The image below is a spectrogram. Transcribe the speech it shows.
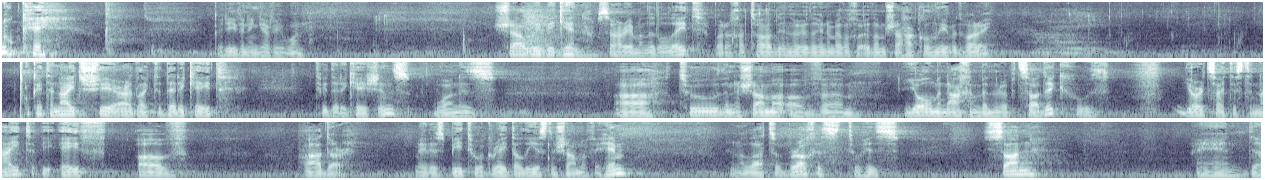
Okay. Good evening, everyone. Shall we begin? I'm sorry I'm a little late. Okay, tonight's share I'd like to dedicate two dedications. One is uh, to the neshama of um, Yol Menachem ben Reb Tzaddik, whose yahrzeit is tonight, the 8th of Adar. May this be to a great Aliyas neshama for him, and a lot of brachas to his son and uh,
